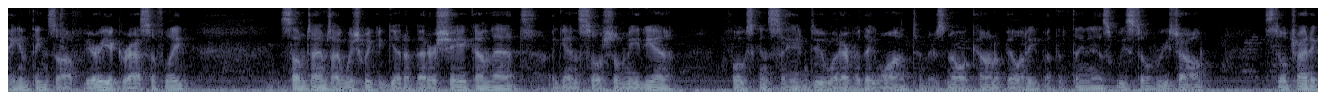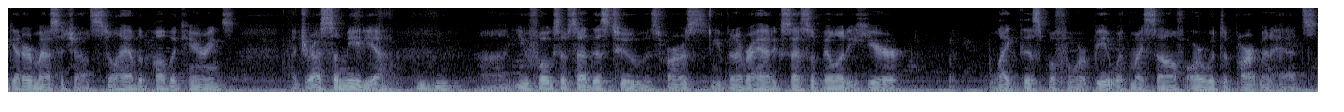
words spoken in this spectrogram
paying things off very aggressively. Sometimes I wish we could get a better shake on that. Again, social media, folks can say and do whatever they want, and there's no accountability. But the thing is, we still reach out, still try to get our message out, still have the public hearings, address the media. Mm-hmm. Uh, you folks have said this too, as far as you've never had accessibility here like this before, be it with myself or with department heads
